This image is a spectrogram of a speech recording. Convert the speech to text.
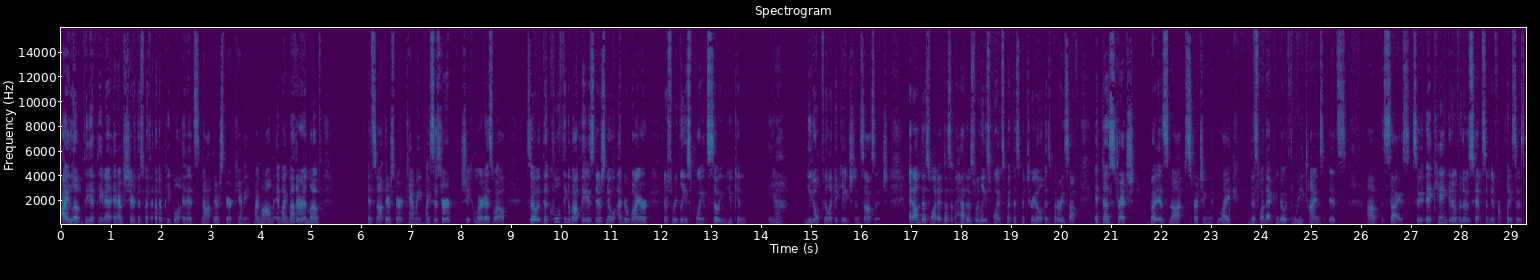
I love the Athena and I've shared this with other people and it's not their spirit cami. My mom and my mother in love, it's not their spirit cami. My sister, she can wear it as well. So the cool thing about these, there's no underwire, there's release points. So you can, yeah, you don't feel like a caged in sausage. And on this one, it doesn't have those release points, but this material is buttery soft. It does stretch, but it's not stretching like this one that can go three times its uh, size. So it can get over those hips in different places.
